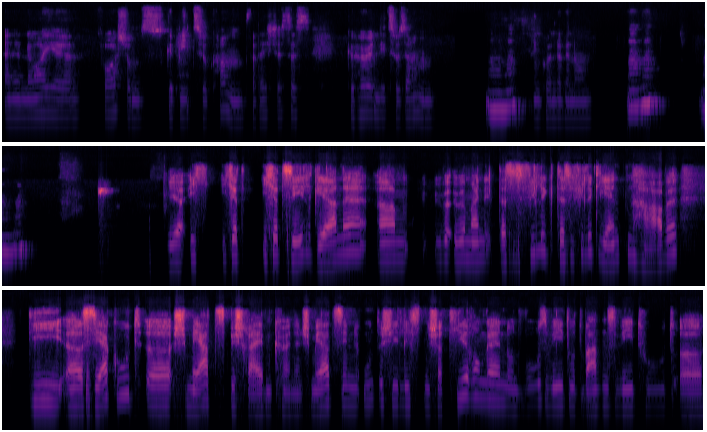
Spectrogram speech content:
eine neue Forschungsgebiet zu kommen. Vielleicht ist das, gehören die zusammen, mhm. im Grunde genommen. Mhm. Mhm. Ja, ich, ich, ich erzähle gerne ähm, über, über meine, dass, es viele, dass ich viele Klienten habe, die äh, sehr gut äh, Schmerz beschreiben können. Schmerz in unterschiedlichsten Schattierungen und wo es weh tut, wann es weh tut. Äh,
